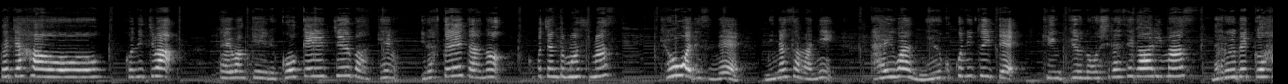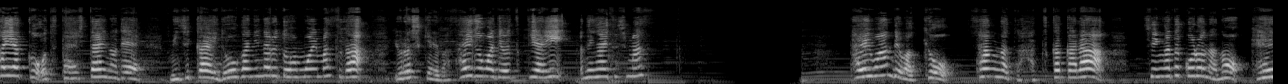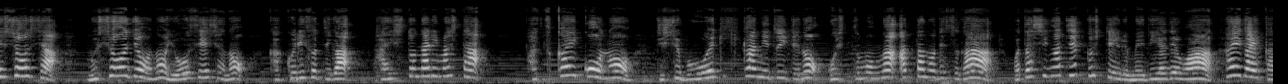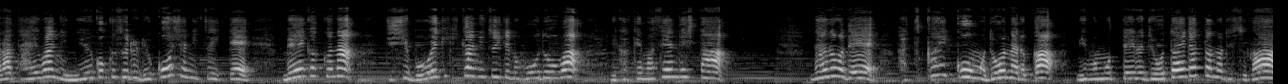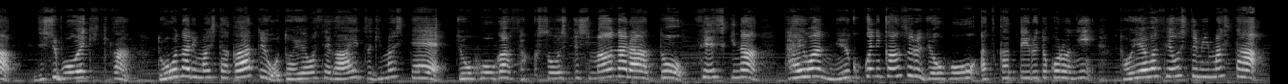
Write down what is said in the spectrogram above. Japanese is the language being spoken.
大家好こんにちは台湾系旅行系 YouTuber 兼イラストレーターのコポちゃんと申します。今日はですね、皆様に台湾入国について緊急のお知らせがあります。なるべく早くお伝えしたいので、短い動画になると思いますが、よろしければ最後までお付き合いお願いいたします。台湾では今日3月20日から新型コロナの軽症者、無症状の陽性者の隔離措置が廃止となりました。20日以降の自主貿易期間についてのご質問があったのですが、私がチェックしているメディアでは、海外から台湾に入国する旅行者について、明確な自主貿易期間についての報道は見かけませんでした。なので、20日以降もどうなるか見守っている状態だったのですが、自主貿易期間どうなりましたか？というお問い合わせが相次ぎまして、情報が錯綜してしまうならと、正式な台湾入国に関する情報を扱っているところに問い合わせをしてみました。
